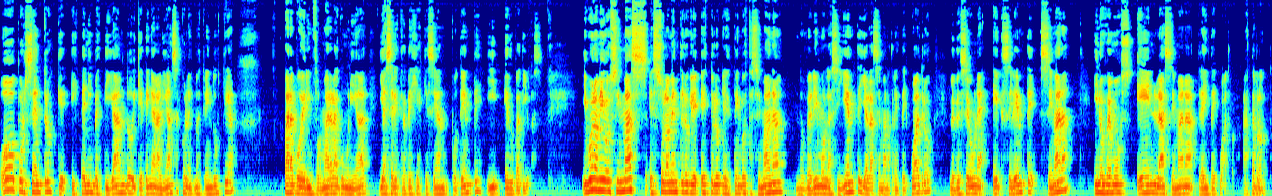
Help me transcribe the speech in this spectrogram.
o por centros que estén investigando y que tengan alianzas con nuestra industria para poder informar a la comunidad y hacer estrategias que sean potentes y educativas. Y bueno amigos, sin más, es solamente lo que, esto es lo que les tengo esta semana. Nos veremos la siguiente, ya la semana 34. Les deseo una excelente semana y nos vemos en la semana 34. Hasta pronto.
